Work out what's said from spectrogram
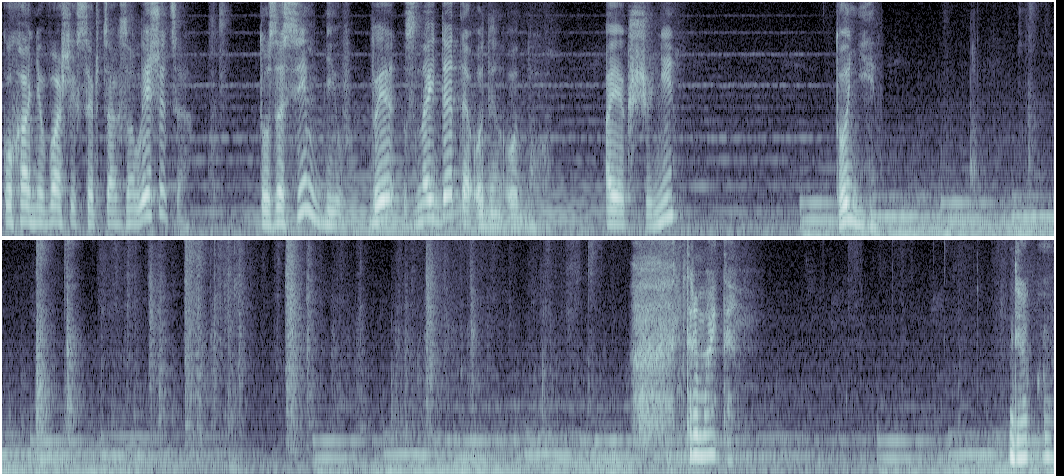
кохання в ваших серцях залишиться, то за сім днів ви знайдете один одного. А якщо ні, то ні. Тримайте. Дякую.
